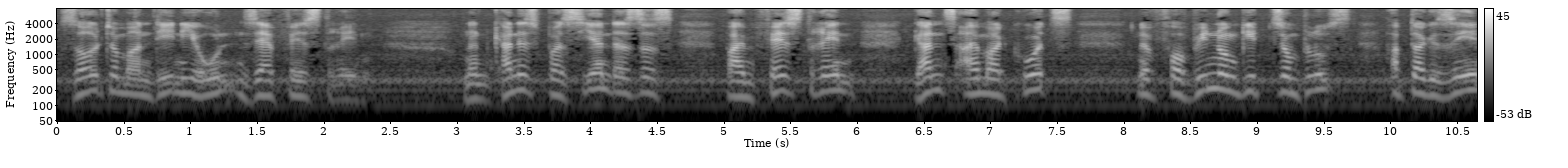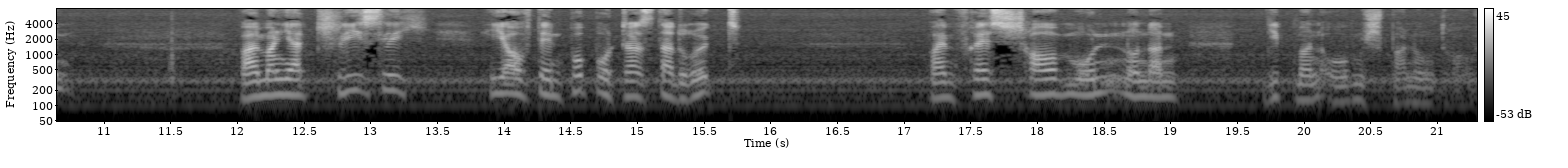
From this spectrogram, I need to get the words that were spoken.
sollte man den hier unten sehr fest drehen. Und dann kann es passieren, dass es beim Festdrehen ganz einmal kurz eine Verbindung gibt zum Plus. Habt ihr gesehen? Weil man ja schließlich hier auf den Popo-Taster drückt beim Fressschrauben unten und dann gibt man oben Spannung drauf.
